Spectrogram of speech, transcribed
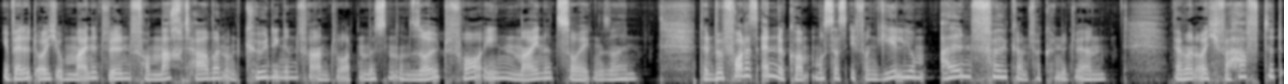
Ihr werdet euch um meinetwillen vor Machthabern und Königen verantworten müssen und sollt vor ihnen meine Zeugen sein. Denn bevor das Ende kommt, muss das Evangelium allen Völkern verkündet werden. Wenn man euch verhaftet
